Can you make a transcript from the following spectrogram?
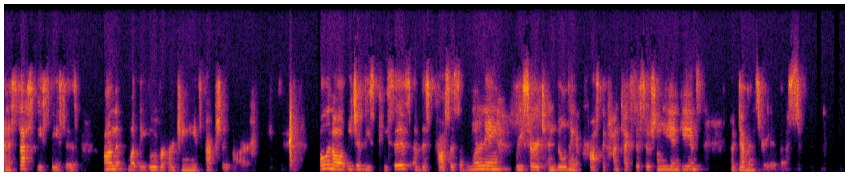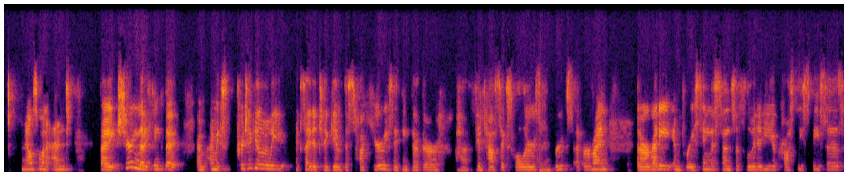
and assess these spaces on what the overarching needs actually are. All in all, each of these pieces of this process of learning, research, and building across the context of social media and games have demonstrated this. And I also want to end by sharing that I think that I'm, I'm ex particularly excited to give this talk here because I think that there are uh, fantastic scholars and groups at Irvine that are already embracing the sense of fluidity across these spaces.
